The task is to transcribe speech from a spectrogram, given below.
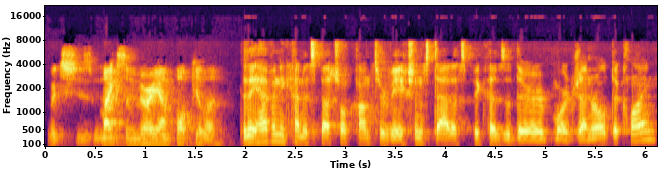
which is, makes them very unpopular. Do they have any kind of special conservation status because of their more general decline?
